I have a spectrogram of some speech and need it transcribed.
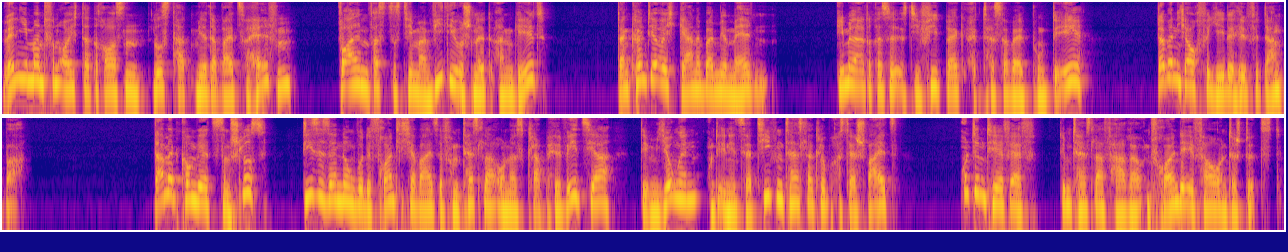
wenn jemand von euch da draußen Lust hat, mir dabei zu helfen, vor allem was das Thema Videoschnitt angeht, dann könnt ihr euch gerne bei mir melden. E-Mail-Adresse ist die feedback at testawelt.de. Da bin ich auch für jede Hilfe dankbar. Damit kommen wir jetzt zum Schluss. Diese Sendung wurde freundlicherweise vom Tesla Owners Club Helvetia, dem jungen und initiativen Tesla Club aus der Schweiz und dem TFF, dem Tesla Fahrer und Freunde e.V. unterstützt.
